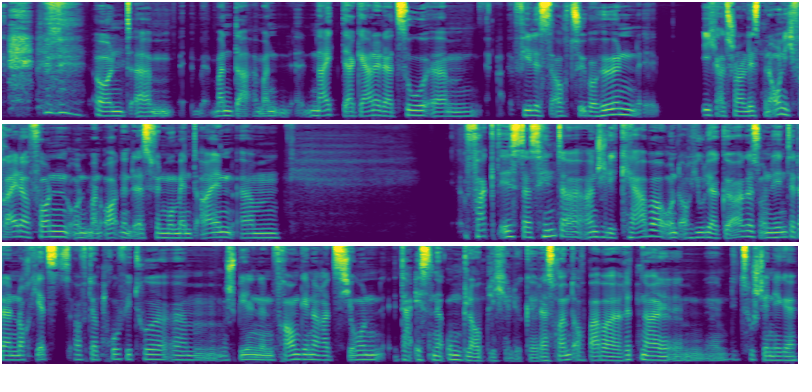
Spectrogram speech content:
und ähm, man, da, man neigt ja gerne dazu, ähm, vieles auch zu überhöhen. ich als Journalist bin auch nicht frei davon und man ordnet es für einen Moment ein. Ähm, Fakt ist, dass hinter Angelique Kerber und auch Julia Görges und hinter der noch jetzt auf der Profitour ähm, spielenden Frauengeneration, da ist eine unglaubliche Lücke. Das räumt auch Barbara Rittner, ähm, die zuständige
